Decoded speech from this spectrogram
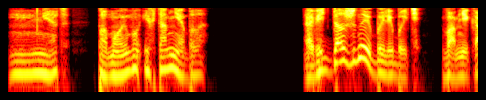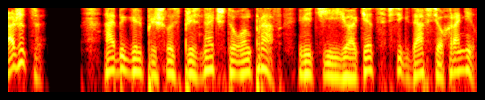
Нет, по-моему, их там не было. А ведь должны были быть, вам не кажется? Абигель пришлось признать, что он прав, ведь ее отец всегда все хранил.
